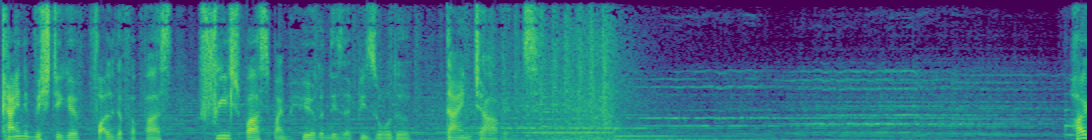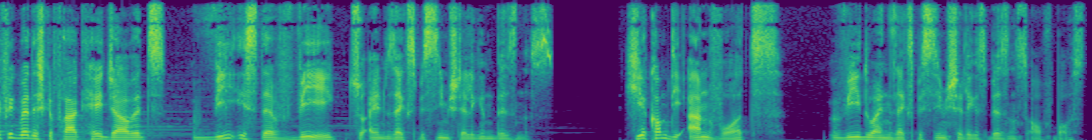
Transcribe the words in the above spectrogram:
keine wichtige Folge verpasst. Viel Spaß beim Hören dieser Episode. Dein Javid. Häufig werde ich gefragt, hey Javid, wie ist der Weg zu einem sechs- bis siebenstelligen Business? Hier kommt die Antwort, wie du ein sechs- bis siebenstelliges Business aufbaust.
